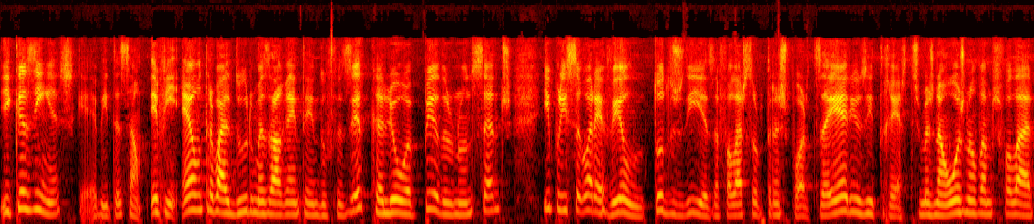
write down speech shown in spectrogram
e casinhas, que é habitação. Enfim, é um trabalho duro, mas alguém tem de o fazer. Calhou a Pedro Nuno Santos, e por isso agora é vê-lo todos os dias a falar sobre transportes aéreos e terrestres. Mas não, hoje não vamos falar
